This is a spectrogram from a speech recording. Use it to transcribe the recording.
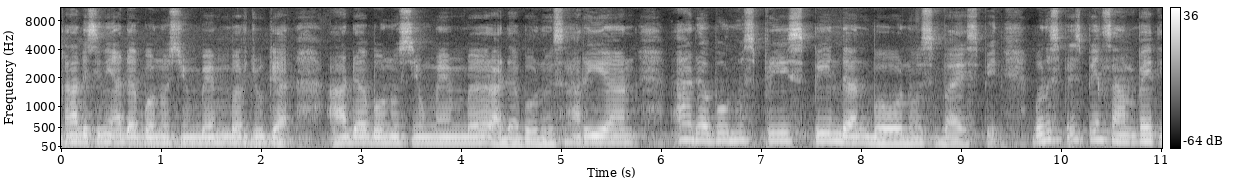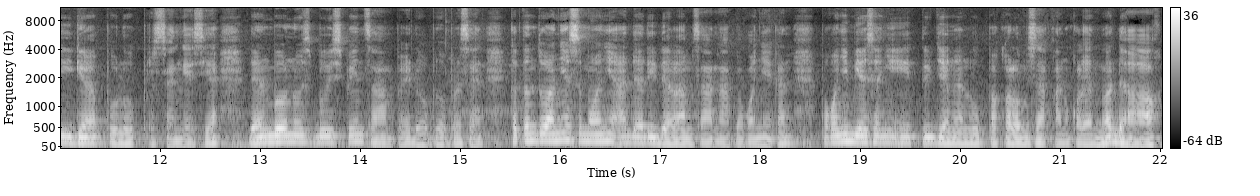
Karena di sini ada bonus new member juga. Ada bonus new member ada ada bonus harian, ada bonus free spin dan bonus buy spin. Bonus free spin sampai 30% guys ya dan bonus buy spin sampai 20%. Ketentuannya semuanya ada di dalam sana pokoknya kan. Pokoknya biasanya itu jangan lupa kalau misalkan kalian meledak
